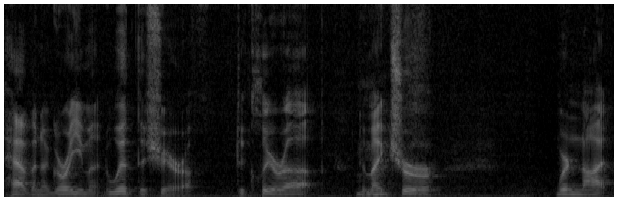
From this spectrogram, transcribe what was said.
have an agreement with the sheriff to clear up, to make mm-hmm. sure we're not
